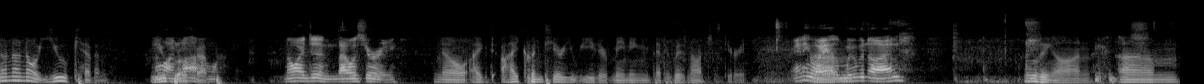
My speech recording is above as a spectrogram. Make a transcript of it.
No, no, no. You, Kevin. You I'm broke up. No, I didn't. That was Yuri. No, I, I couldn't hear you either, meaning that it was not just Yuri. Anyway, Um, moving on. Moving on. Um,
